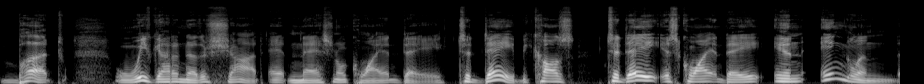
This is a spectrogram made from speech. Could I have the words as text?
but we've got another shot at National Quiet Day today because today is Quiet Day in England.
